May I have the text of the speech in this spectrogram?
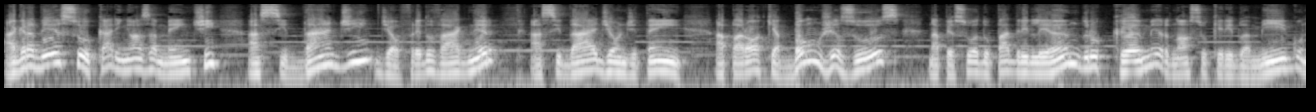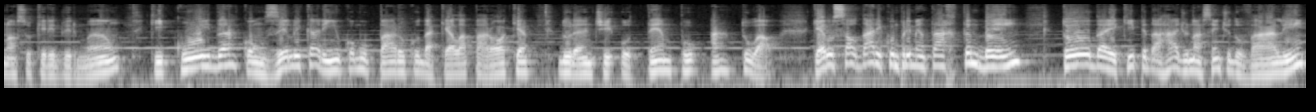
Agradeço carinhosamente a cidade de Alfredo Wagner, a cidade onde tem a paróquia Bom Jesus, na pessoa do padre Leandro Kamer, nosso querido amigo, nosso querido irmão, que cuida com zelo e carinho como pároco daquela paróquia durante o tempo atual. Quero saudar e cumprimentar também toda a equipe da Rádio Nascente do Vale.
